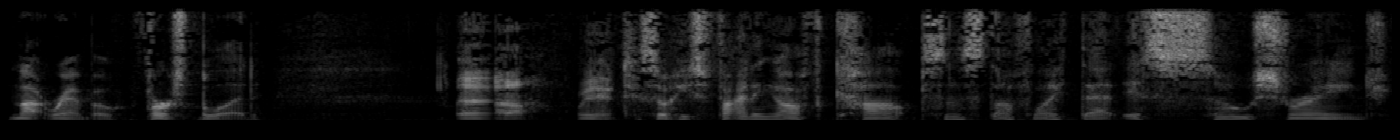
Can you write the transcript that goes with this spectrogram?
not Rambo. First Blood. Oh, weird. So he's fighting off cops and stuff like that. It's so strange.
